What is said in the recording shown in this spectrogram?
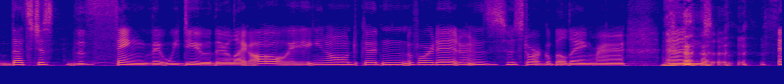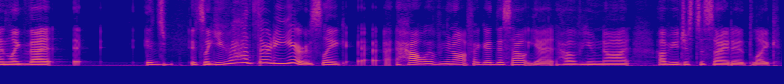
that's just the thing that we do. They're like, oh, we you know couldn't afford it, and it's a historical building, meh." and and like that it's it's like you had 30 years like how have you not figured this out yet how have you not how have you just decided like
